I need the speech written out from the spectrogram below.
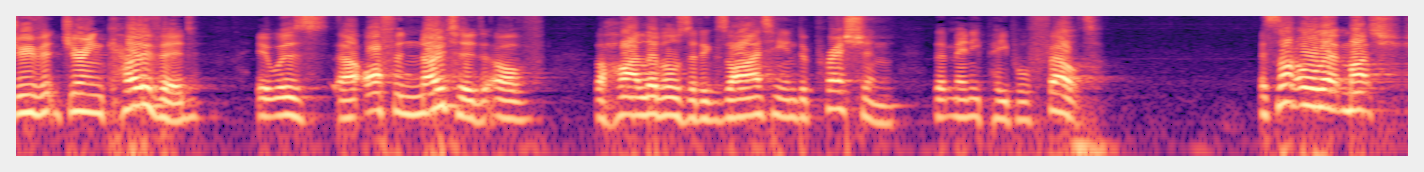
During COVID, it was uh, often noted of the high levels of anxiety and depression that many people felt. It's not all that much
